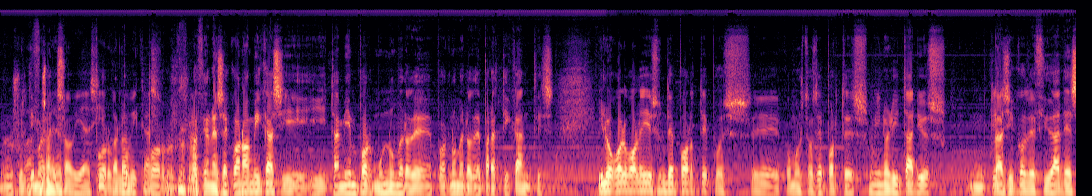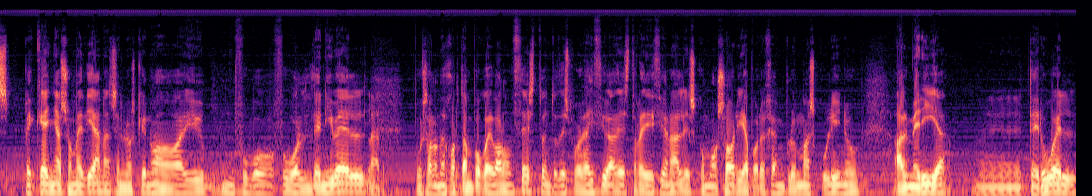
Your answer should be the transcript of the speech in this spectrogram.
en los últimos años obvias por, económicas. por- por razones económicas y, y también por un número de por número de practicantes. Y luego el vóley es un deporte, pues eh, como estos deportes minoritarios, un clásico de ciudades pequeñas o medianas en los que no hay un fútbol, fútbol de nivel, Claro. Pues a lo mejor tampoco hay baloncesto, entonces pues hay ciudades tradicionales como Soria, por ejemplo, en masculino, Almería, eh, Teruel,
